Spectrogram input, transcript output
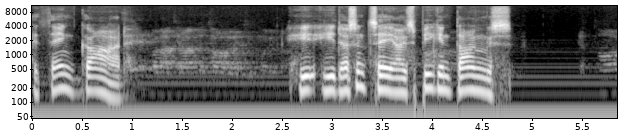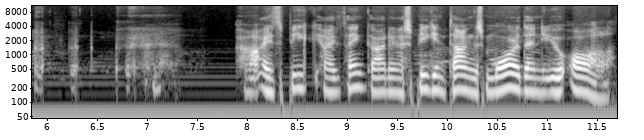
I thank God. He, he doesn't say, I speak in tongues. I speak, I thank God and I speak in tongues more than you all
